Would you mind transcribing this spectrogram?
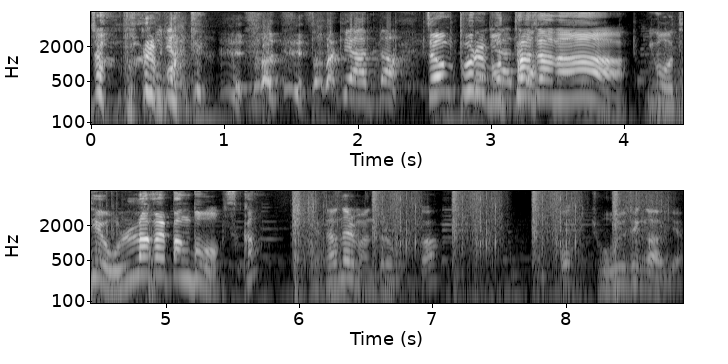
점프를 못 손, 손이 안다 점프를 못. 하잖아 이거 어떻게 올라갈 방법 없을까? 계단을 만들어 볼까? 어? 좋은 생각이야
